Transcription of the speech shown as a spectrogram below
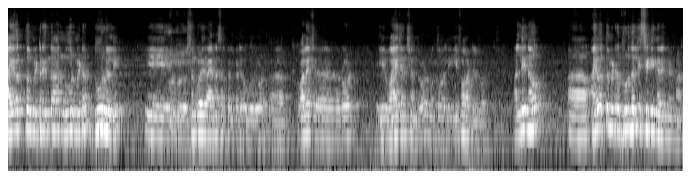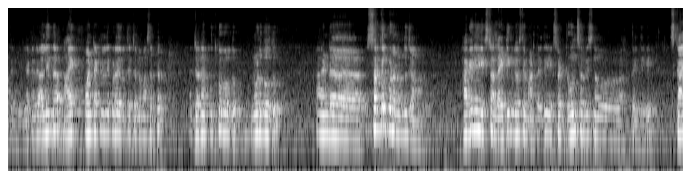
ಐವತ್ತು ಮೀಟರಿಂದ ನೂರು ಮೀಟರ್ ದೂರಲ್ಲಿ ಈ ಸಂಗೊಳ್ಳಿ ರಾಯಣ್ಣ ಸರ್ಕಲ್ ಕಡೆ ಹೋಗೋ ರೋಡ್ ಕಾಲೇಜ್ ರೋಡ್ ಇಲ್ಲಿ ವಾಯ್ ಜಂಕ್ಷನ್ ರೋಡ್ ಮತ್ತು ಅಲ್ಲಿ ಇಫಾ ಹೋಟೆಲ್ ರೋಡ್ ಅಲ್ಲಿ ನಾವು ಐವತ್ತು ಮೀಟರ್ ದೂರದಲ್ಲಿ ಸಿಟ್ಟಿಂಗ್ ಅರೇಂಜ್ಮೆಂಟ್ ಮಾಡ್ತಾ ಇದ್ವಿ. ಯಾಕಂದ್ರೆ ಅಲ್ಲಿಂದ ಐ ಕಾಂಟ್ಯಾಕ್ಟ್ನಲ್ಲಿ ಕೂಡ ಇರುತ್ತೆ ಚನ್ನಮ್ಮ ಸರ್ಕಲ್ ಜನ ಕೂತ್ಕೋಬಹುದು, ನೋಡ್ಬೋದು. ಆ್ಯಂಡ್ ಸರ್ಕಲ್ ಕೂಡ ನಮ್ಮದು ಜಾಮ್. ಆಗಲ್ಲ ಹಾಗೇನೆ ಎಕ್ಸ್ಟ್ರಾ ಲೈಟಿಂಗ್ ವ್ಯವಸ್ಥೆ ಮಾಡ್ತಾ ಇದ್ದೀವಿ ಎಕ್ಸ್ಟ್ರಾ ಡ್ರೋನ್ ಸರ್ವಿಸ್ ನಾವು ಹಾಕ್ತಾ ಇದ್ದೀವಿ. ಸ್ಕೈ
